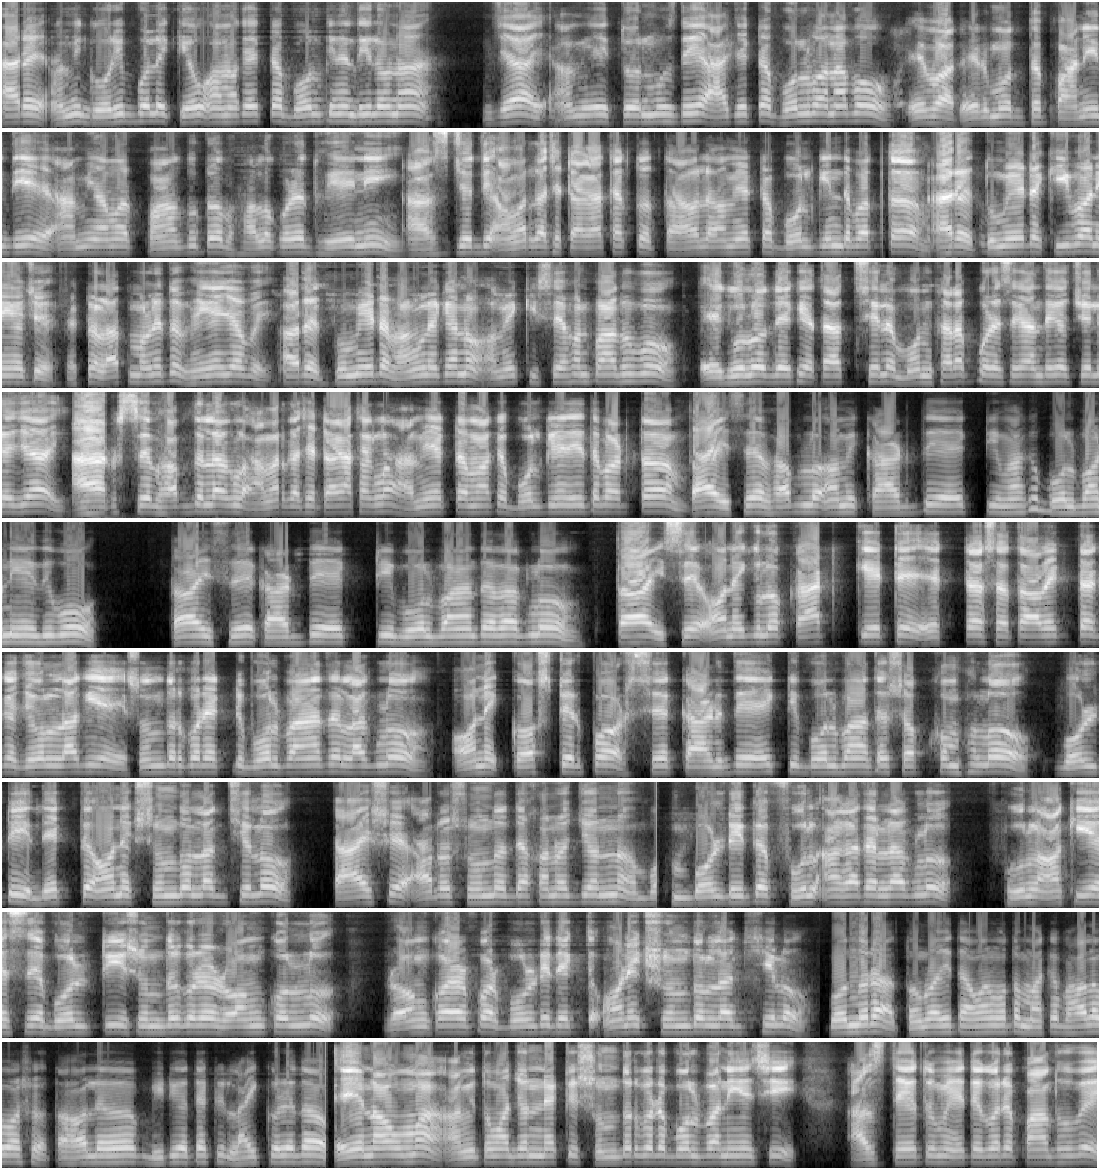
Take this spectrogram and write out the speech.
আরে আমি গরিব বলে কেউ আমাকে একটা বল কিনে দিল না। যাই, আমি এই তরমুজ দিয়ে আজ একটা বল বানাবো। এবার এর মধ্যে পানি দিয়ে আমি আমার পা দুটো ভালো করে ধুয়ে নিই। আজ যদি আমার কাছে টাকা থাকতো, তাহলে আমি একটা বল কিনতে পারতাম। আরে, তুমি এটা কি বানিয়েছে? একটা লাত মারলে তো ভেঙে যাবে। আরে, তুমি এটা ভাঙলে কেন? আমি কিসে এখন পা ধুবো? এগুলো দেখে তার ছেলে মন খারাপ করে সেখান থেকে চলে যায়। আর সে ভাবতে লাগল, আমার কাছে টাকা থাকল, আমি একটা মাকে বল কিনে দিতে পারতাম। তাই সে ভাবলো, আমি কাঠ দিয়ে একটি মাকে বল বানিয়ে দিব। তাই সে কাঠ দিয়ে একটি বল বানাতে লাগল। তাই সে অনেকগুলো কাঠ কেটে একটার সাথে আরেকটাকে জোর লাগিয়ে সুন্দর করে একটি বল বানাতে লাগল। অনেক কষ্টের পর সে কাঠ দিয়ে একটি বল বানাতে সক্ষম হলো। বলটি দেখতে অনেক সুন্দর লাগছিল। তাই সে আরও সুন্দর দেখানোর জন্য বলটিতে ফুল আঁকাতে লাগল। ফুল আঁকিয়ে সে বলটি সুন্দর করে রং করল। রং করার পর বলটি দেখতে অনেক সুন্দর লাগছিল। বন্ধুরা, তোমরা যদি আমার মতো মাকে ভালোবাসো, তাহলে ভিডিওতে একটি লাইক করে দাও। এ নাও মা, আমি তোমার জন্য একটি সুন্দর করে বোল বানিয়েছি। আজ থেকে তুমি এতে করে পা ধুবে।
